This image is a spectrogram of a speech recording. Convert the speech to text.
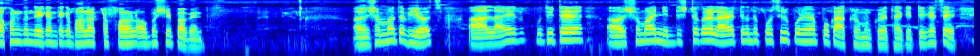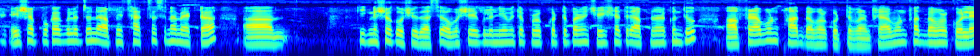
তখন কিন্তু এখান থেকে ভালো একটা ফলন অবশ্যই পাবেন। আহ, সম্মানিত ভিওজ লাউয়ের প্রতিটা সময় নির্দিষ্ট করে লাউয়েতে কিন্তু প্রচুর পরিমাণে পোকা আক্রমণ করে থাকে ঠিক আছে? এইসব পোকাগুলোর জন্য আপনি সাকসেস নামে একটা কীটনাশক ওষুধ আছে, অবশ্যই এগুলো নিয়মিত প্রয়োগ করতে পারেন। সেই সাথে আপনারা কিন্তু ফ্রাবন ফাঁদ ব্যবহার করতে পারেন। ফ্রাবন ফাঁদ ব্যবহার করলে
